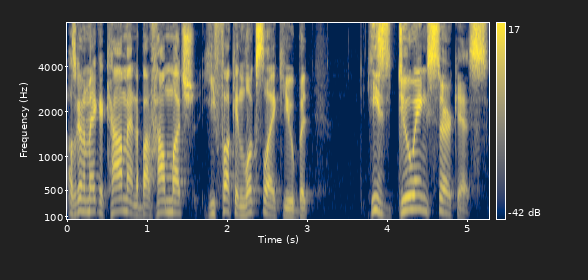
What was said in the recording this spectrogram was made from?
I was gonna make a comment about how much he fucking looks like you, but he's doing circus.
